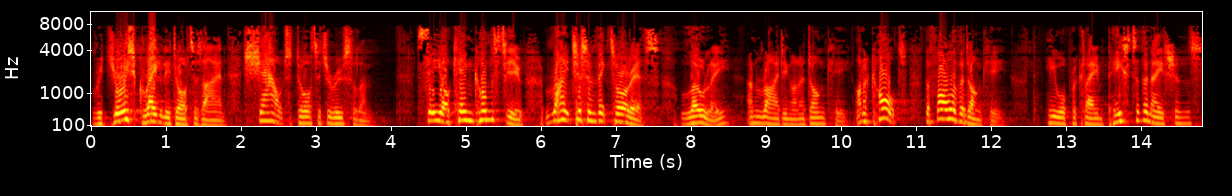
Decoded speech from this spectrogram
Rejoice greatly, daughter Zion. Shout, daughter Jerusalem. See, your king comes to you, righteous and victorious, lowly and riding on a donkey, on a colt, the foal of a donkey. He will proclaim peace to the nations.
